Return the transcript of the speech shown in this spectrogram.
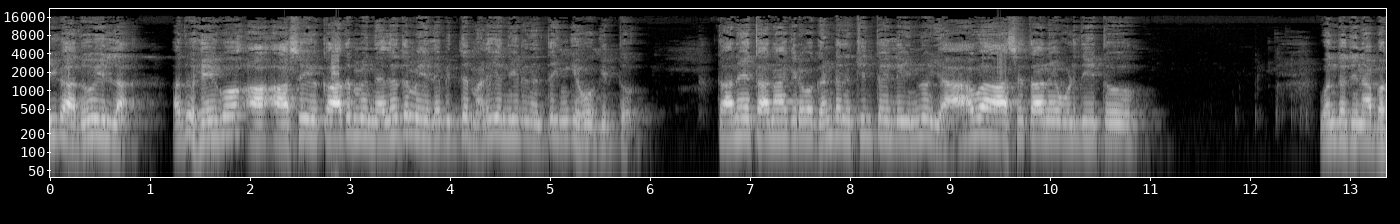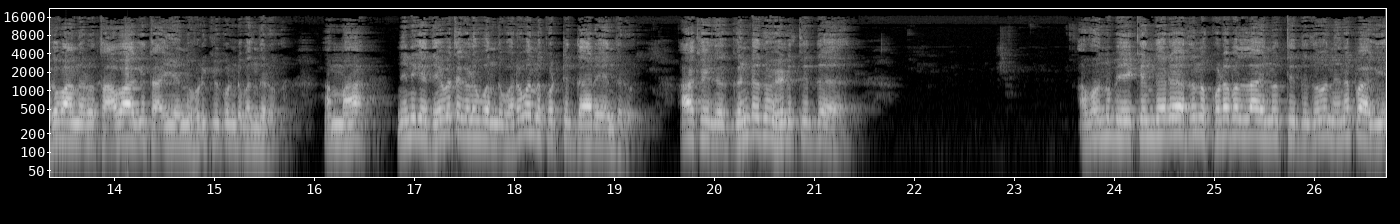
ಈಗ ಅದೂ ಇಲ್ಲ. ಅದು ಹೇಗೋ ಆ ಆಸೆಯು ಕಾದ ನೆಲದ ಮೇಲೆ ಬಿದ್ದ ಮಳೆಯ ನೀರಿನಂತೆ ಇಂಗಿ ಹೋಗಿತ್ತು. ತಾನೇ ತಾನಾಗಿರುವ ಗಂಡನ ಚಿಂತೆಯಲ್ಲಿ ಇನ್ನೂ ಯಾವ ಆಸೆ ತಾನೇ ಉಳಿದೀತು? ಒಂದು ದಿನ ಭಗವಾನರು ತಾವಾಗಿ ತಾಯಿಯನ್ನು ಹುಡುಕಿಕೊಂಡು ಬಂದರು. ಅಮ್ಮ, ನಿನಗೆ ದೇವತೆಗಳು ಒಂದು ವರವನ್ನು ಕೊಟ್ಟಿದ್ದಾರೆ ಎಂದರು. ಆಕೆಗೆ ಗಂಡನು ಹೇಳುತ್ತಿದ್ದ, ಅವನು ಬೇಕೆಂದರೆ ಅದನ್ನು ಕೊಡಬಲ್ಲ ಎನ್ನುತ್ತಿದ್ದುದು ನೆನಪಾಗಿ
